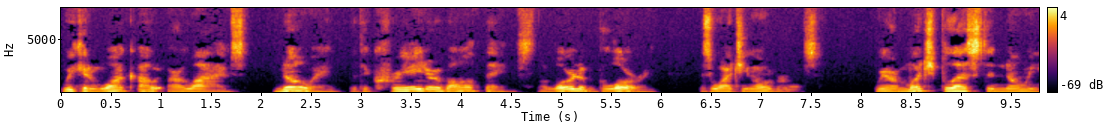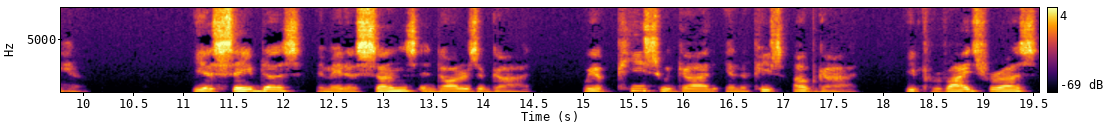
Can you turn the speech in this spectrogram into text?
We can walk out our lives knowing that the Creator of all things, the Lord of glory, is watching over us. We are much blessed in knowing Him. He has saved us and made us sons and daughters of God. We have peace with God and the peace of God. He provides for us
